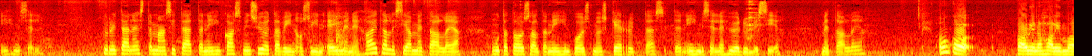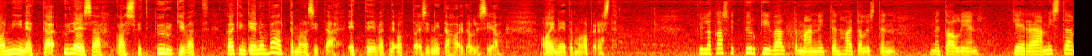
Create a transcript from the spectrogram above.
ihmiselle. Pyritään estämään sitä, että niihin kasvin syötäviin osiin ei mene haitallisia metalleja, mutta toisaalta niihin voisi myös kerryttää sitten ihmiselle hyödyllisiä metalleja. Onko Pauliina Halimaa niin, että yleensä kasvit pyrkivät kaiken keinon välttämään sitä, etteivät ne ottaisi niitä haitallisia aineita maaperästä? Kyllä kasvit pyrkii välttämään niiden haitallisten metallien keräämistä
